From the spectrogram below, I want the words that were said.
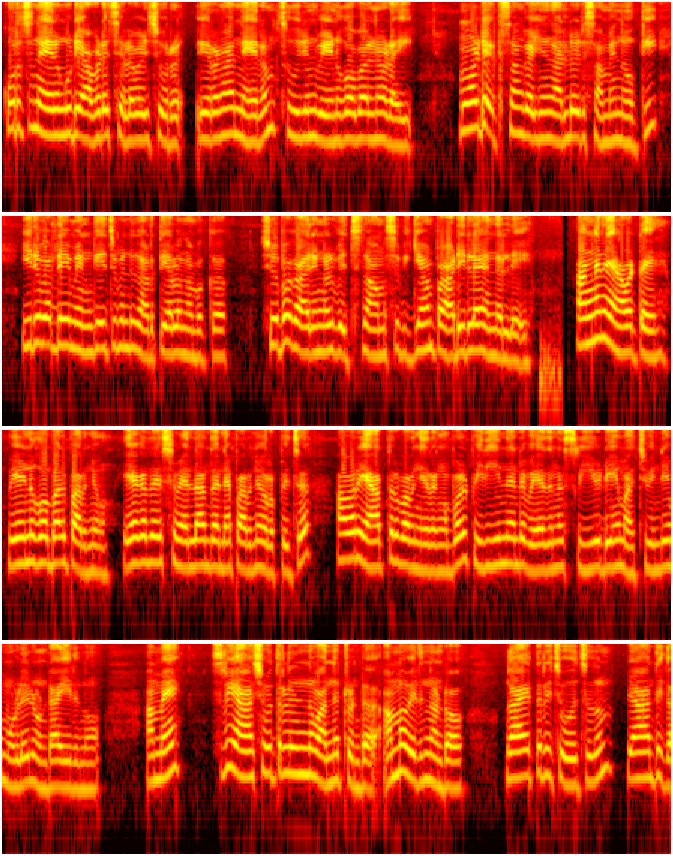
കുറച്ചു നേരം കൂടി അവിടെ ചെലവഴിച്ച് ഇറങ്ങാൻ നേരം സൂര്യൻ വേണുഗോപാലിനോടായി. മോളുടെ എക്സാം കഴിഞ്ഞ് നല്ലൊരു സമയം നോക്കി ഇരുവരുടെയും എൻഗേജ്മെന്റ് നടത്തിയാലോ നമുക്ക്? ശുഭകാര്യങ്ങൾ വെച്ച് താമസിപ്പിക്കാൻ പാടില്ല എന്നല്ലേ? അങ്ങനെയാവട്ടെ വേണുഗോപാൽ പറഞ്ഞു. ഏകദേശം എല്ലാം തന്നെ പറഞ്ഞുറപ്പിച്ച് അവർ യാത്ര പറഞ്ഞിറങ്ങുമ്പോൾ പിരിയുന്നതിന്റെ വേദന ശ്രീയുടെയും അച്ചുവിന്റെയും ഉള്ളിലുണ്ടായിരുന്നു. അമ്മേ ശ്രീ ആശുപത്രിയിൽ നിന്ന് വന്നിട്ടുണ്ട്. അമ്മ വരുന്നുണ്ടോ? ഗായത്രി ചോദിച്ചതും രാധിക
